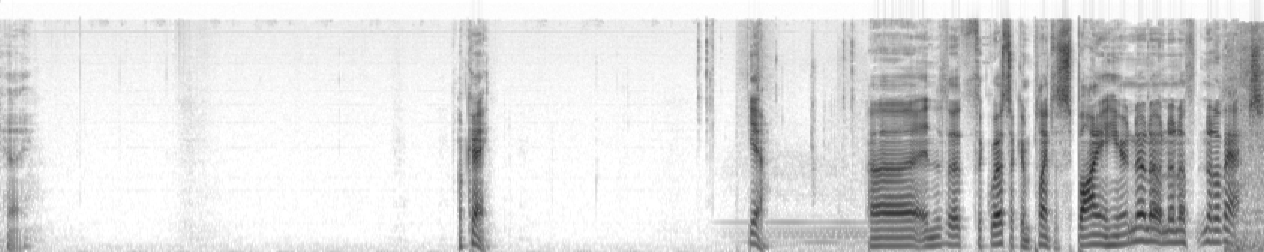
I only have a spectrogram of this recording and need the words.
Okay. Okay. Yeah. Uh, and that's the quest. I can plant a spy in here. No, no, no, no, none of that.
